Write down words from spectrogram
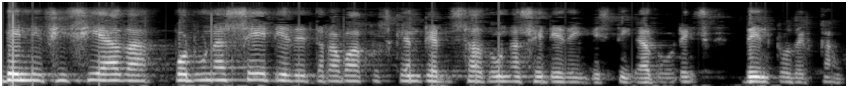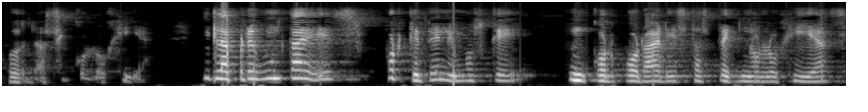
beneficiada por una serie de trabajos que han realizado una serie de investigadores dentro del campo de la psicología. Y la pregunta es, ¿por qué tenemos que incorporar estas tecnologías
